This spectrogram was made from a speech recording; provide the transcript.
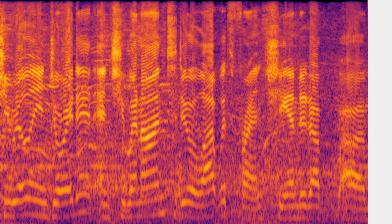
She really enjoyed it and she went on to do a lot with French. She ended up um,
